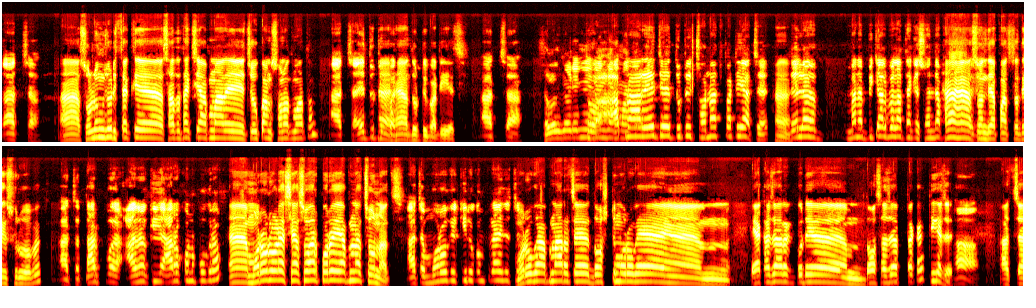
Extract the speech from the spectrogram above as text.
আচ্ছা। সুলুং জুড়ি থাকে সাথে থাকছে আপনার চৌকান সনদ মাহাতো। আচ্ছা এই দুটি হ্যাঁ হ্যাঁ দুটি পার্টি আছে। আচ্ছা। তো আপনার এই যে দুটি ছৌ নাচ পার্টি আছে হ্যাঁ। তাহলে মানে বিকাল বেলা থেকে সন্ধ্যা হ্যাঁ হ্যাঁ সন্ধ্যা পাঁচটা থেকে শুরু হবে। আচ্ছা তারপর আরও কি আরও কোন প্রোগ্রাম হ্যাঁ মোরগ লড়াই শেষ হওয়ার পরে আপনার ছৌ নাচ। আচ্ছা মোরগে কি রকম প্রাইস আছে? মোরগে আপনার আছে দশটি মোরগে এক হাজার করে দশ হাজার টাকা ঠিক আছে? হ্যাঁ। আচ্ছা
